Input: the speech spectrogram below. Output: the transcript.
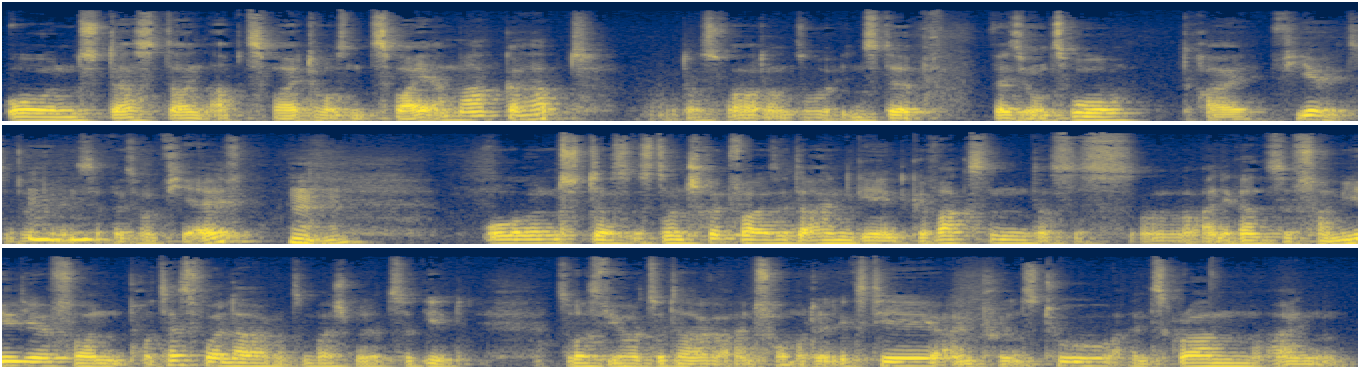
und das dann ab 2002 am Markt gehabt. Das war dann so Instep Version 2, 3, 4, jetzt sind wir bei Instep Version 4.11. Und das ist dann schrittweise dahingehend gewachsen, dass es äh, eine ganze Familie von Prozessvorlagen zum Beispiel dazu gibt. Sowas wie heutzutage ein V-Modell XT, ein Prince 2, ein Scrum, ein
